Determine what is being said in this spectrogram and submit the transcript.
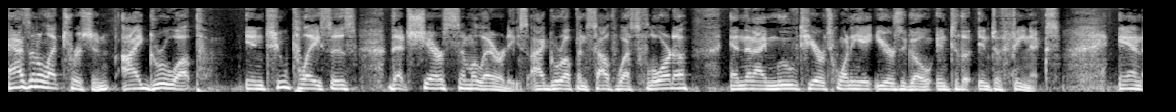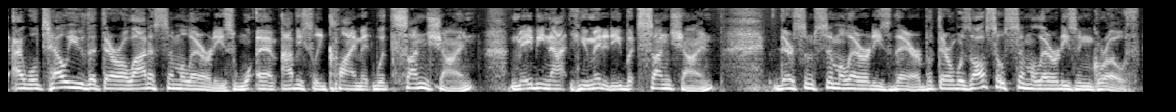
As an electrician, I grew up in two places that share similarities. I grew up in Southwest Florida, and then I moved here 28 years ago into the into Phoenix. And I will tell you that there are a lot of similarities. Uh, obviously, climate with sunshine, maybe not humidity, but sunshine. There's some similarities there, but there was also similarities in growth.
